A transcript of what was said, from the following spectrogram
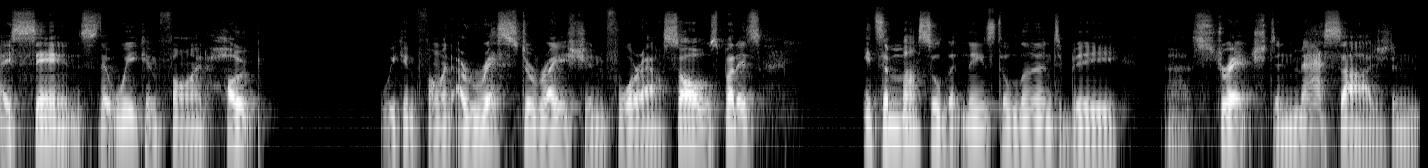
a sense that we can find hope, we can find a restoration for our souls, but it's it's a muscle that needs to learn to be uh, stretched and massaged and,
